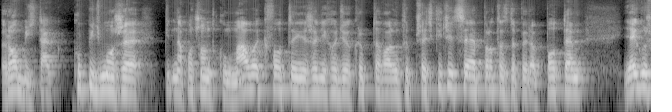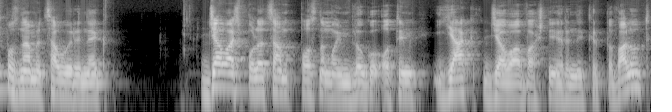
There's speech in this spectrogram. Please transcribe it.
robić, tak? Kupić może na początku małe kwoty, jeżeli chodzi o kryptowaluty, przećwiczyć sobie proces dopiero potem, jak już poznamy cały rynek. Działać polecam post moim blogu o tym, jak działa właśnie rynek kryptowalut.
